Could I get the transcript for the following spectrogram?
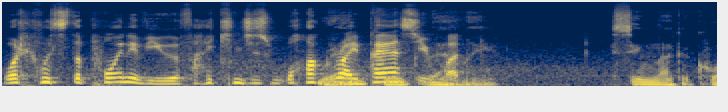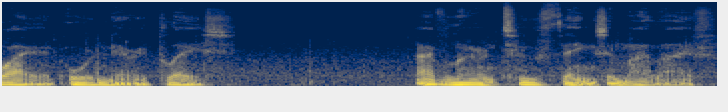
What what's the point of you if I can just walk Red right past Creek you? What? Valley seemed like a quiet, ordinary place. I've learned two things in my life.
